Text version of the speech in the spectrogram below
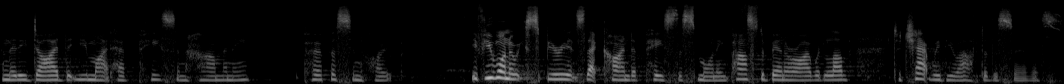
and that he died that you might have peace and harmony, purpose and hope. If you want to experience that kind of peace this morning, Pastor Ben or I would love to chat with you after the service.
